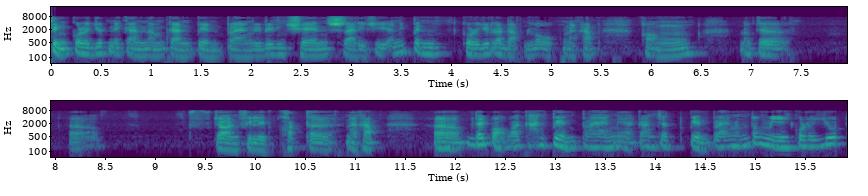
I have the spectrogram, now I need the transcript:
ถึงกลยุทธ์ในการนำการเปลี่ยนแปลง leading change strategy อันนี้เป็นกลยุทธ์ระดับโลกนะครับ ของดรจอห์นฟิลิปคอตเตอร์นะครับได้บอกว่าการเปลี่ยนแปลงเนี่ยการจะเปลี่ยนแปลงมันต้องมีกลยุทธ์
